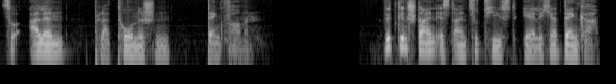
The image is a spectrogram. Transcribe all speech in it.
zu allen platonischen Denkformen. Wittgenstein ist ein zutiefst ehrlicher Denker,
